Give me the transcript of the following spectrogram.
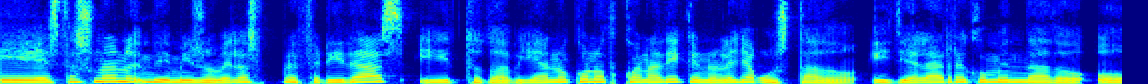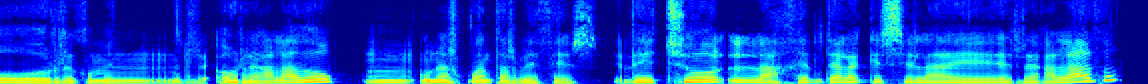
Eh, esta es una de mis novelas preferidas y todavía no conozco a nadie que no le haya gustado y ya la he recomendado o, regalado mm, unas cuantas veces. De hecho, la gente a la que se la he regalado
